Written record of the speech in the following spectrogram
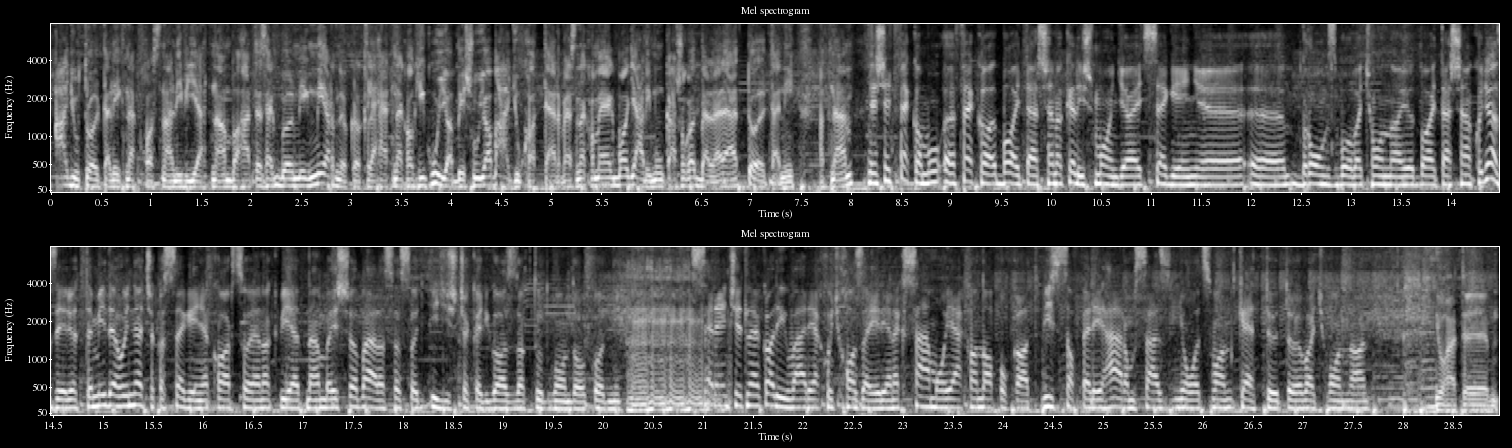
ágyútölteléknek használni Vietnámba, hát ezekből még mérnökök lehetnek, akik újabb és újabb ágyukat terveznek, amelyekbe a gyári munkásokat bele lehet tölteni. Hát nem? És egy feka, feka bajtársának el is mondja egy szegény ö, ö, Bronxból, vagy honnan jött bajtársának, hogy azért jöttem ide, hogy ne csak a szegények harcoljanak Vietnámba, és a válasz az, hogy így is csak egy gazdag tud gondolkodni. Szerencsétlenek alig várják, hogy hazaérjenek, számolják a napokat, visszafelé 382-től vagy honnan. Jó, hát e,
